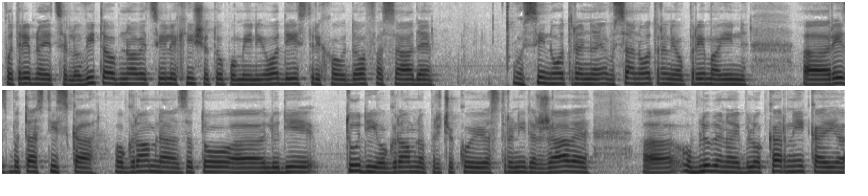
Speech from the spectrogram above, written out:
Potrebna je celovita obnove cele hiše, to pomeni od estrihov do fasade, notranje, vsa notranja oprema in res bo ta stiska ogromna, zato ljudje tudi ogromno pričakujejo strani države. Uh, obljubljeno je bilo kar nekaj uh,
